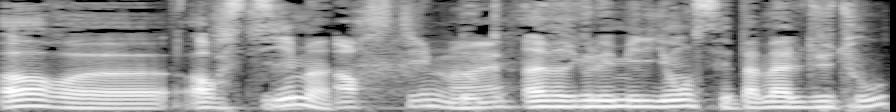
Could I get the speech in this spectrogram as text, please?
hors euh, hors Steam. Hors Steam, Donc ouais. 1,8 million, c'est pas mal du tout.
